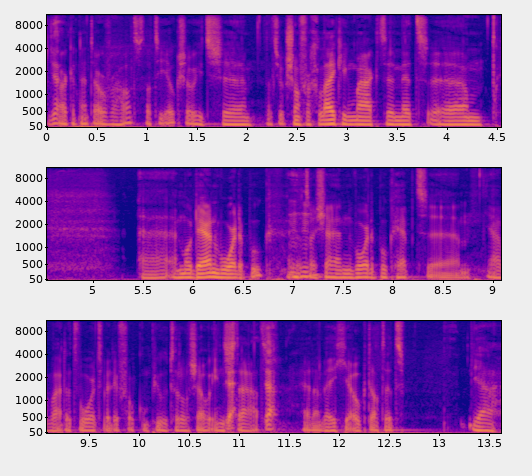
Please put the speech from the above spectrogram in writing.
waar ik het net over had, dat hij ook zoiets, uh, dat hij ook zo'n vergelijking maakte met um, een modern woordenboek. Mm -hmm. Dat mhm. als jij een woordenboek hebt ja, waar het woord, weet ik veel, computer of zo in staat, dan weet je ook dat het ja,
